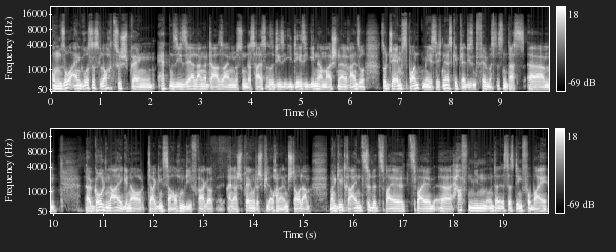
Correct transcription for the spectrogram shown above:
um so ein großes Loch zu sprengen, hätten sie sehr lange da sein müssen. Das heißt also, diese Idee, sie gehen da mal schnell rein, so, so James Bond-mäßig. Ne? Es gibt ja diesen Film, was ist denn das? Ähm, äh, Golden Eye, genau. Da ging es ja auch um die Frage einer Sprengung. Das spielt auch an einem Staudamm. Man geht rein, zündet zwei, zwei äh, Haftminen und dann ist das Ding vorbei.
